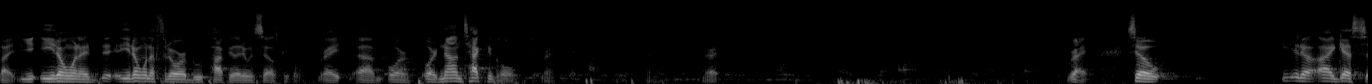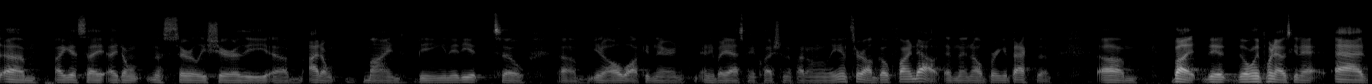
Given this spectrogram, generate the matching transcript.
but you, you don't want to you don't want a Fedora booth populated with salespeople, right? Um, or or non-technical, right? Right. Right. So, you know, I guess um, I guess I, I don't necessarily share the um, I don't mind being an idiot. So, um, you know, I'll walk in there and anybody asks me a question, if I don't know the answer, I'll go find out and then I'll bring it back to them. Um, but the the only point I was going to add,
